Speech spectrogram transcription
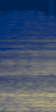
Uh...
